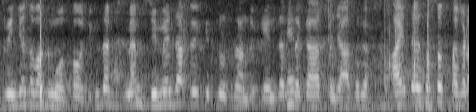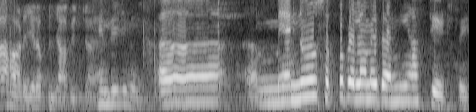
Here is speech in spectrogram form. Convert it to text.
55 ਤੋਂ ਵੱਧ ਮੌਤਾਂ ਹੋ ਚੁੱਕੀ ਸਰ ਮੈਮ ਜ਼ਿੰਮੇਦਾਰ ਤੁਸੀਂ ਕਿਸ ਨੂੰ ਠਹਿਰਾਉਂਦੇ ਹੋ ਕੇਂਦਰ ਸਰਕਾਰ ਪੰਜਾਬ ਸਰਕਾਰ ਅੱਜ ਤੱਕ ਸਭ ਤੋਂ ਤਗੜਾ ਹੜ੍ਹ ਜਿਹੜਾ ਪੰਜਾਬ ਵਿੱਚ ਆਇਆ ਅ, ਮੈਨੂੰ ਸਭ ਤੋਂ ਪਹਿਲਾਂ ਮੈਂ ਚਾਹੁੰਦੀ ਹਾਂ ਸਟੇਟ ਸੇ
